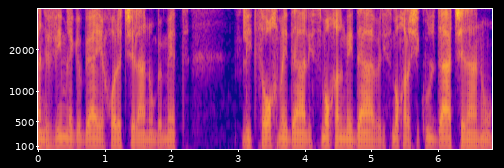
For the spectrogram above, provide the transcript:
ענבים לגבי היכולת שלנו באמת לצרוך מידע, לסמוך על מידע ולסמוך על השיקול דעת שלנו.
